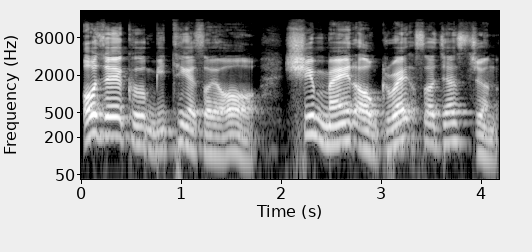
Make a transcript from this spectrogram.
어제 그 미팅에서요. She made a great suggestion.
